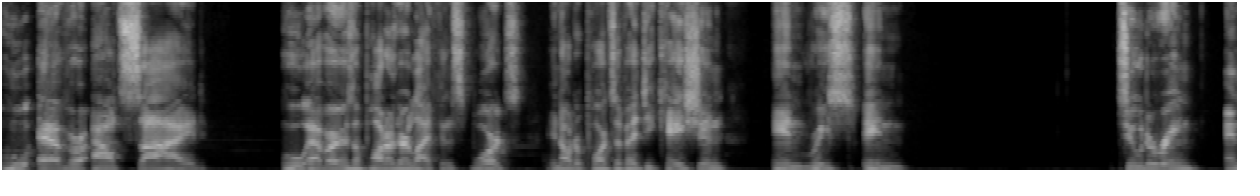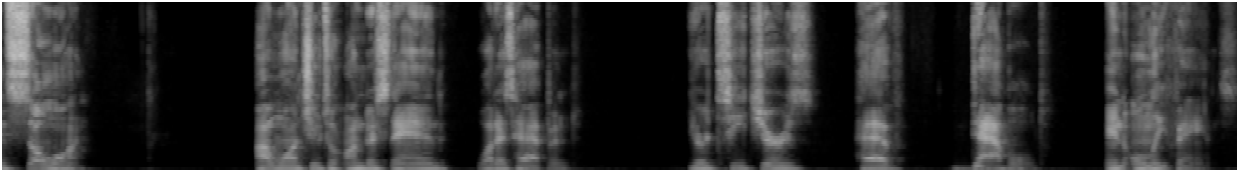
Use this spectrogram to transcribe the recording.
whoever outside, whoever is a part of their life in sports, in other parts of education, in re- in tutoring, and so on. I want you to understand what has happened. Your teachers have dabbled in OnlyFans,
